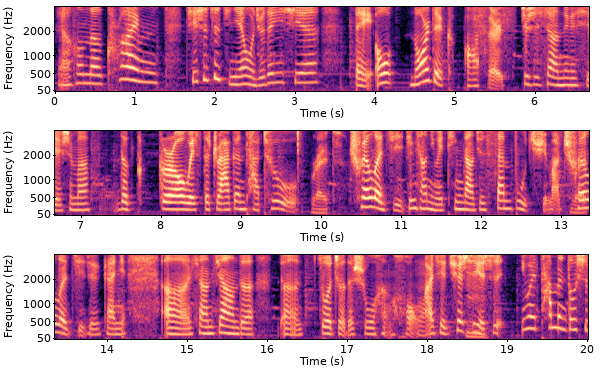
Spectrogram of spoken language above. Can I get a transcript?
然后呢，crime 其实这几年我觉得一些北欧 Nordic authors，就是像那个写什么 The Girl with the Dragon Tattoo。Right. trilogy，经常你会听到就三部曲嘛，trilogy 这个概念，呃，像这样的呃作者的书很红，而且确实也是、因为他们都是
